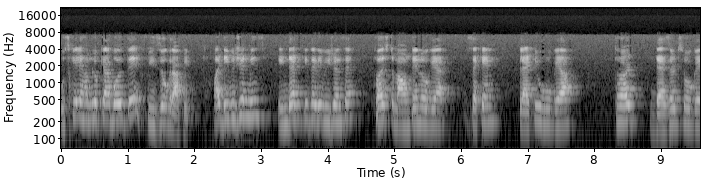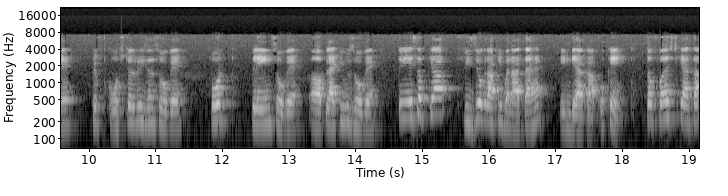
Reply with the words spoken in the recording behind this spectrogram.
उसके लिए हम लोग क्या बोलते हैं? फिजियोग्राफिक। और डिवीज़न मीन्स इंडिया के कितने डिविजन है? फ़र्स्ट माउंटेन हो गया, सेकेंड प्लेट्यू हो गया, थर्ड डेजर्ट्स हो गए, फिफ्थ कोस्टल रीजन्स हो गए। फोर्थ प्लेन्स हो गए प्लेट्यूज हो गए। तो ये सब क्या फिजियोग्राफी बनाता है इंडिया का ओके तो फ़र्स्ट क्या था?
